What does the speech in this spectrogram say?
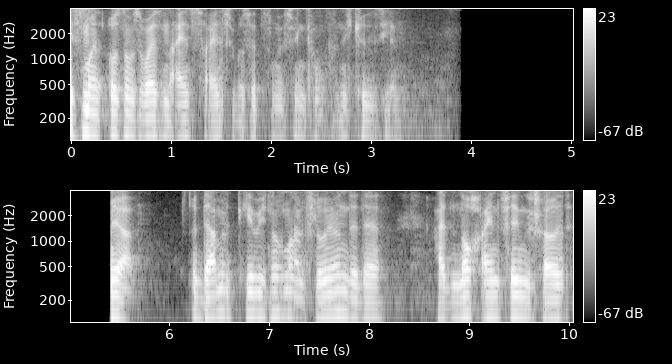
ist mal ausnahmsweise eine 1 zu 1 Übersetzung, deswegen kann man das nicht kritisieren. Ja, und damit gebe ich nochmal an Florian, der, der hat noch einen Film geschaut,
